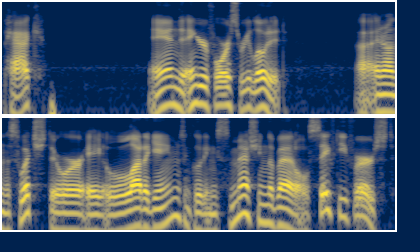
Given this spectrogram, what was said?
Pack, and Anger Force Reloaded. Uh, and on the Switch, there were a lot of games, including Smashing the Battle, Safety First,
